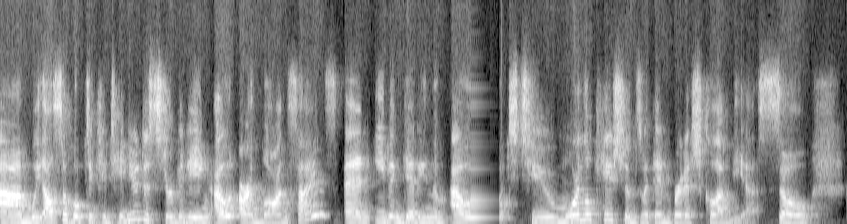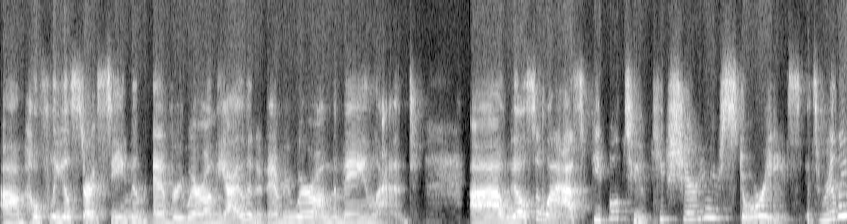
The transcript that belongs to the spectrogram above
Um, we also hope to continue distributing out our lawn signs and even getting them out to more locations within British Columbia. So um, hopefully you'll start seeing them everywhere on the island and everywhere on the mainland. Uh, we also want to ask people to keep sharing your stories. It's really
